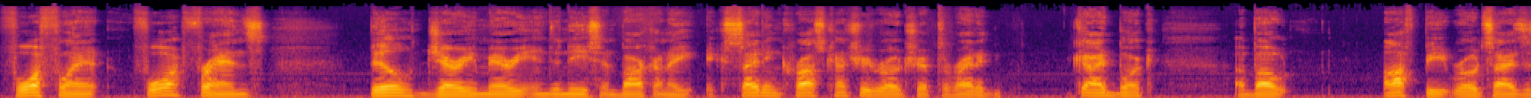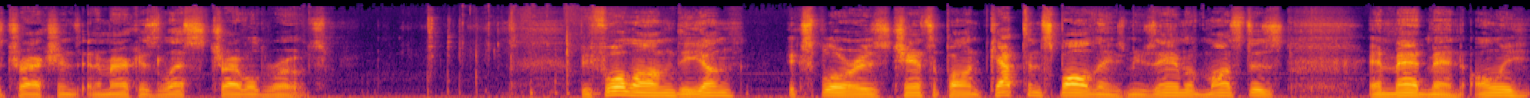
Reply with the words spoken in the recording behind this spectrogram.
four, flan- four friends, Bill, Jerry, Mary, and Denise, embark on a exciting cross-country road trip to write a guidebook about offbeat roadside attractions in America's less traveled roads. Before long, the young explorers chance upon Captain Spaulding's Museum of Monsters and Madmen, only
